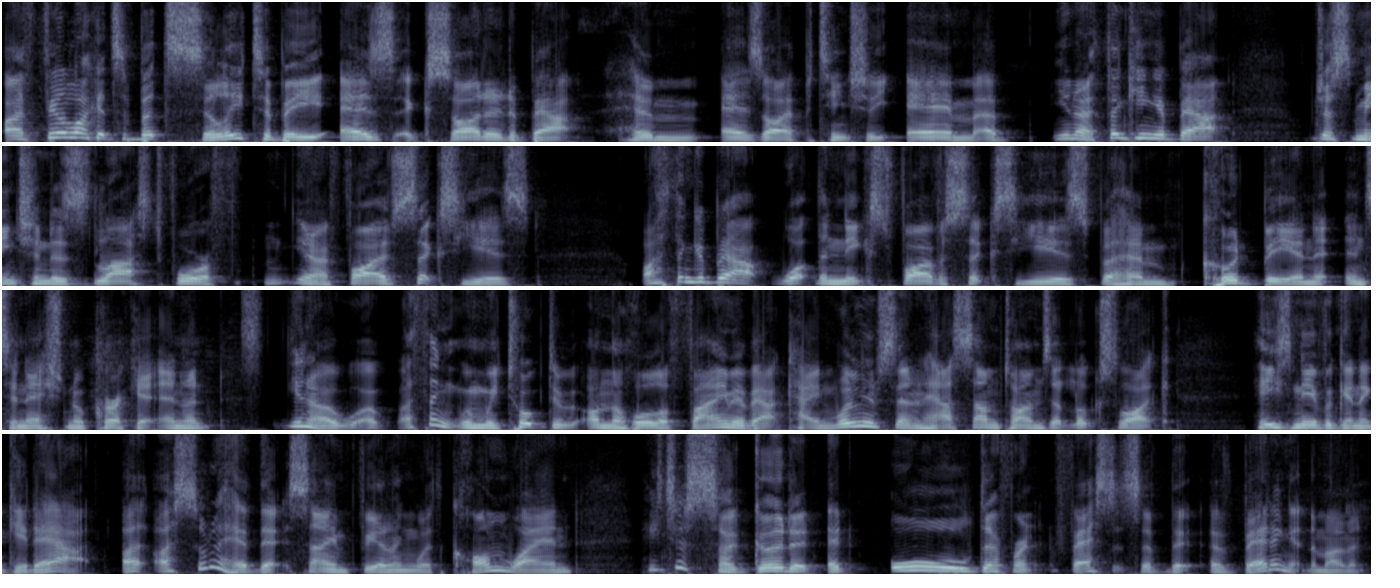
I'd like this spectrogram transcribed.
I feel like it's a bit silly to be as excited about him as I potentially am. Uh, you know, thinking about just mentioned his last four, you know, five, six years. I think about what the next five or six years for him could be in international cricket. And, you know, I think when we talked on the Hall of Fame about Kane Williamson and how sometimes it looks like he's never going to get out, I, I, sort of have that same feeling with Conway. And he's just so good at, at all different facets of, the, of batting at the moment.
